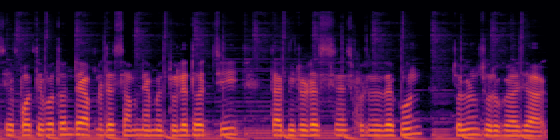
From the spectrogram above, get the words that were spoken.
সেই প্রতিবেদনটাই আপনাদের সামনে আমি তুলে ধরছি। তাই ভিডিওটা শেষ পর্যন্ত দেখুন। চলুন শুরু করা যাক।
